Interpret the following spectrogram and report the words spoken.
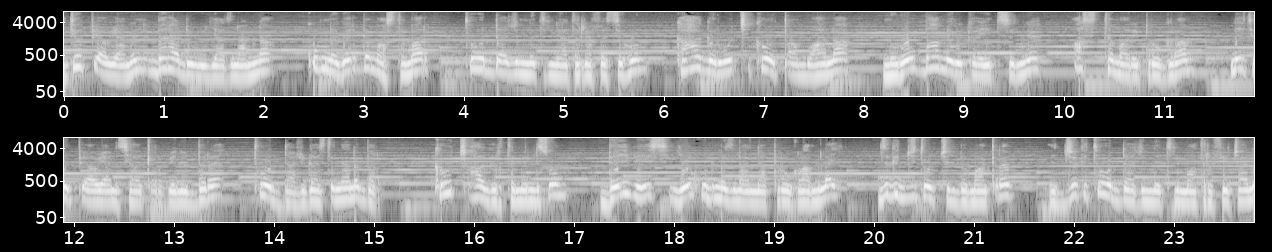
ኢትዮጵያውያንን በራዲዮ እያዝናና ቁም ነገር በማስተማር ተወዳጅነትን ያተረፈ ሲሆን ከሀገር ውጭ ከወጣም በኋላ ኑሮ በአሜሪካ የተሰኘ አስተማሪ ፕሮግራም ለኢትዮጵያውያን ሲያቀርብ የነበረ ተወዳጅ ጋዜጠኛ ነበር። ከውጭ ሀገር ተመልሶም በኢቢኤስ የእሁድ መዝናኛ ፕሮግራም ላይ ዝግጅቶችን በማቅረብ እጅግ ተወዳጅነትን ማትረፍ የቻለ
